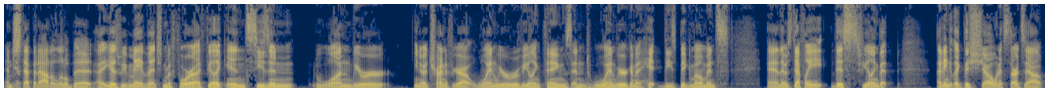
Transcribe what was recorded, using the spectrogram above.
and step it out a little bit. I guess we may have mentioned before. I feel like in season one we were, you know, trying to figure out when we were revealing things and when we were going to hit these big moments. And there was definitely this feeling that I think like the show when it starts out,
